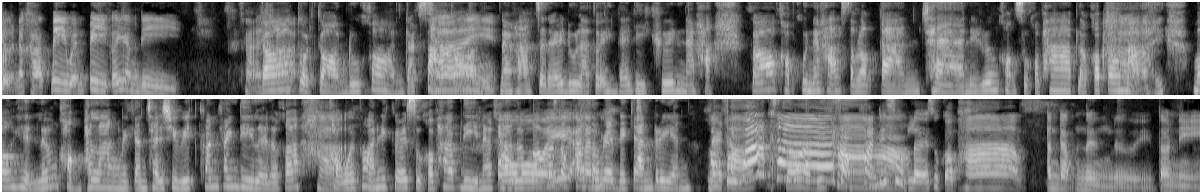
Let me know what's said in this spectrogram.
ยอะๆนะคะ ปีเว้นปีก็ยังดีใช่ ก็ค่ะตรวจก่อนดูก่อนรักษาก่อนใช่นะคะ จะได้ดูแลตัวเองได้ดีขึ้นนะคะ ก็ขอบคุณนะคะสำหรับการแชร์ในเรื่องของสุขภาพแล้วก็เป้าหมาย มองเห็นเรื่องของพลังในการใช้ชีวิตค่อนข้างดีเลย แล้วก็ค่ะขออวยพรให้เกรซสุขภาพดีนะคะโอ้ยแล้วก็ประสบความสำเร็จในการเรียนขอบนะคุณคะมากค่ะสวัสดีค่ะสำคัญที่สุดเลยสุขภาพอันดับหนึ่งเลยตอนนี้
